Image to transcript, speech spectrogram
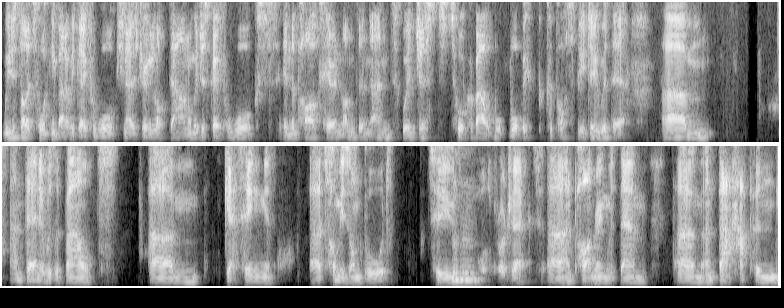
we just started talking about it we go for walks you know it's during lockdown and we just go for walks in the parks here in London and we'd just talk about what, what we could possibly do with it um, and then it was about um, getting uh, Tommy's on board to mm-hmm. the project uh, and partnering with them. Um, and that happened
